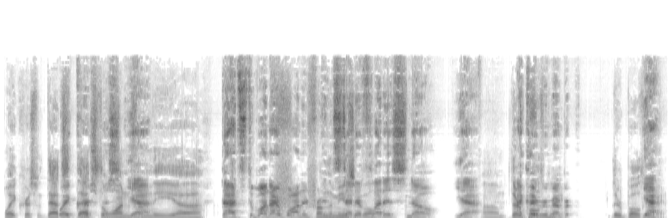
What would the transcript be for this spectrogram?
White Christmas. That's White that's Christmas, the one yeah. from the. Uh, That's the one I wanted From the instead musical. of Let It Snow. Yeah, um, they're I both couldn't great. remember. They're both Yeah. great.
